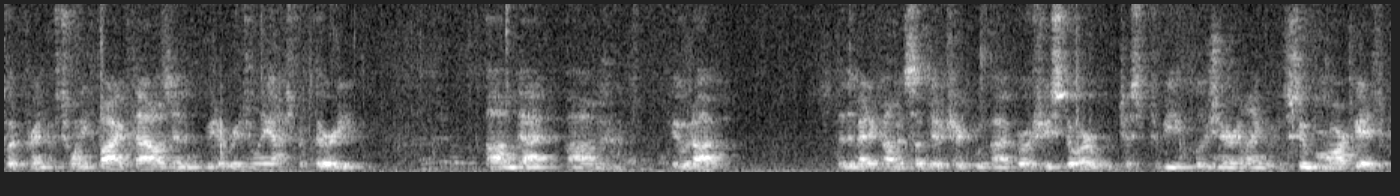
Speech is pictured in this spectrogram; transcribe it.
footprint of 25,000. We'd originally asked for 30. Um, That um, it would, uh, that the Metacomet subdistrict uh, grocery store, just to be inclusionary language, supermarket,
